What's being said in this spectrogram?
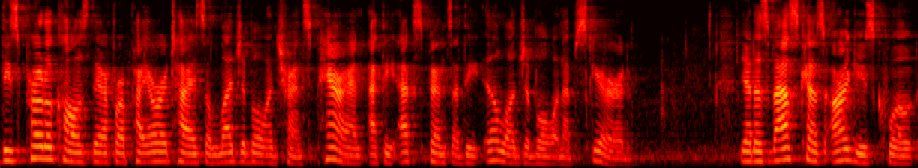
These protocols therefore prioritize the legible and transparent at the expense of the illegible and obscured. Yet as Vazquez argues, quote,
